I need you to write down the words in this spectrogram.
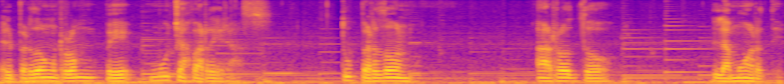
el perdón rompe muchas barreras. Tu perdón ha roto la muerte.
